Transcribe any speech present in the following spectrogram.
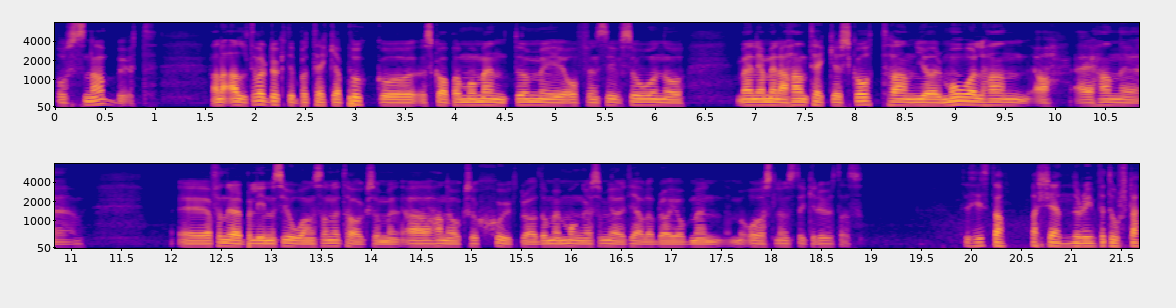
och snabb ut. Han har alltid varit duktig på att täcka puck och skapa momentum i offensiv zon och Men jag menar, han täcker skott, han gör mål, han, ja, han jag funderade på Linus Johansson ett tag, så, men, ja, han är också sjukt bra. De är många som gör ett jävla bra jobb, men Åslund sticker ut alltså. Till sist då, vad känner du inför torsdag?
